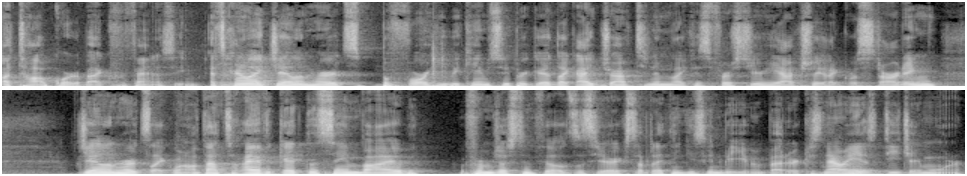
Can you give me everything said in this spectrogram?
a top quarterback for fantasy. It's kind of like Jalen Hurts before he became super good. Like I drafted him like his first year, he actually like was starting. Jalen Hurts, like, well, that's I get the same vibe from Justin Fields this year, except I think he's going to be even better because now he has DJ Moore,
